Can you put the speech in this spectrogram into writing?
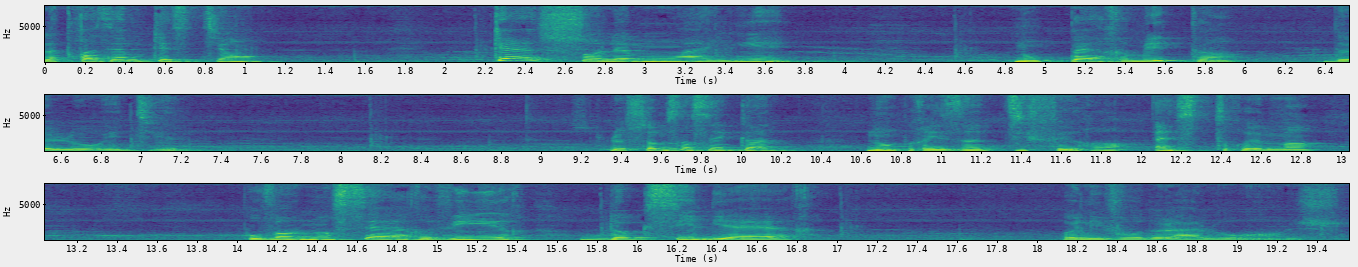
La troisième question, quels sont les moyens nous permettant de louer Dieu? Le psaume 150 nous présente différents instruments pouvant nous servir d'auxiliaire au niveau de la louange.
